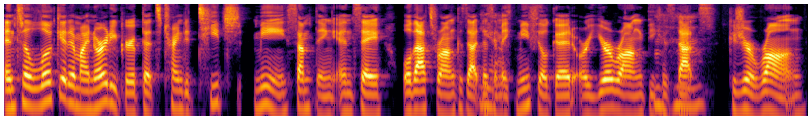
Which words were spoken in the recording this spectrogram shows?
And to look at a minority group that's trying to teach me something and say, well, that's wrong because that doesn't Yes. make me feel good, or you're wrong because Mhm. that's because you're wrong.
